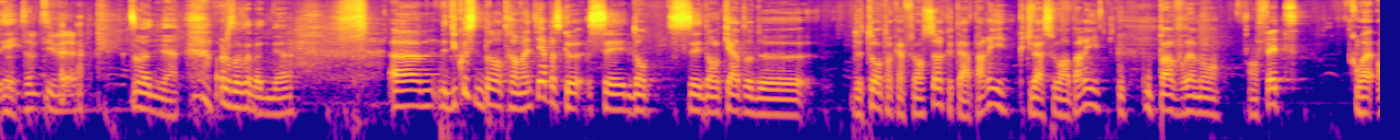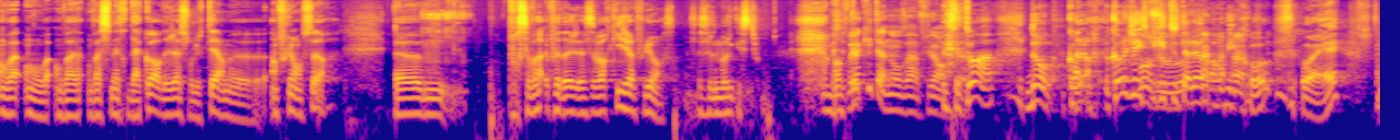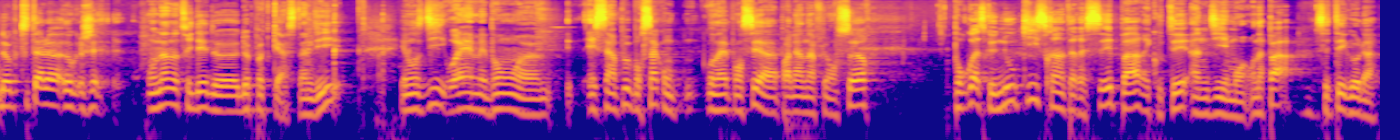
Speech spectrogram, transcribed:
Eh, C'est un petit verre. ça va être bien. Oh, je sens que ça va être bien. Euh, mais du coup, c'est une bonne entrée en matière parce que c'est dans, c'est dans le cadre de, de toi en tant qu'influenceur que tu es à Paris, que tu vas souvent à Paris, ou, ou pas vraiment? En fait, on va, on va, on va, on va, on va se mettre d'accord déjà sur le terme euh, influenceur. Euh, pour savoir, il faudrait déjà savoir qui j'influence. Ça, c'est une bonne question. Mais En c'est toi qui t'annonce influence. C'est toi, hein Donc, comme, Alors, comme j'ai expliqué bonjour. tout à l'heure hors micro, ouais. Donc, tout à l'heure, donc, j'ai- on a notre idée de, de podcast, Andy, et on se dit, ouais, mais bon, euh, et c'est un peu pour ça qu'on qu'on avait pensé à parler à un influenceur. Pourquoi est-ce que nous, qui serait intéressé par écouter Andy et moi On n'a pas cet ego-là.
